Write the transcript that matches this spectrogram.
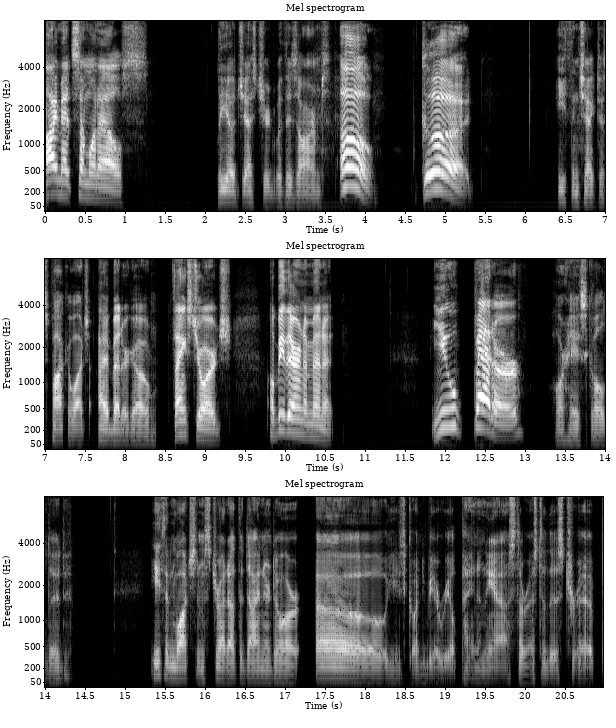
I met someone else. Leo gestured with his arms. Oh, good. Ethan checked his pocket watch. I better go. Thanks, George. I'll be there in a minute. You better, Jorge scolded. Ethan watched him strut out the diner door. Oh, he's going to be a real pain in the ass the rest of this trip.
